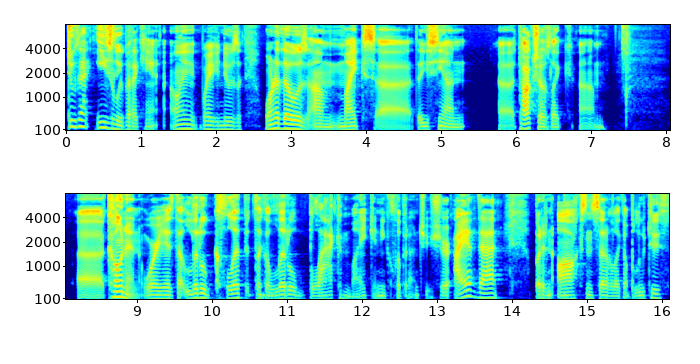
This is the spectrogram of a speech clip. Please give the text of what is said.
do that easily, but I can't. Only way I can do is like one of those um, mics uh, that you see on uh, talk shows, like um, uh, Conan, where he has that little clip. It's like a little black mic, and you clip it onto your shirt. I have that, but an aux instead of like a Bluetooth,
